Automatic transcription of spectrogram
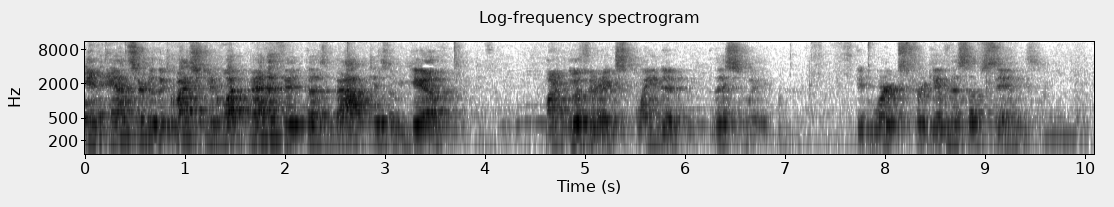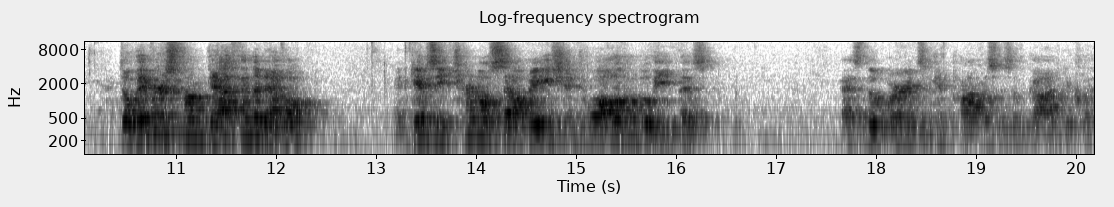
in answer to the question, what benefit does baptism give? Martin Luther explained it this way. It works forgiveness of sins, delivers from death and the devil, and gives eternal salvation to all who believe this, as the words and promises of God declare.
